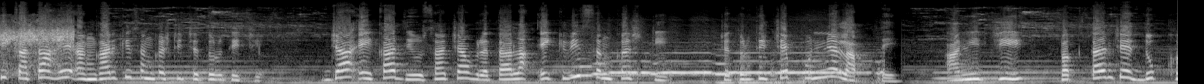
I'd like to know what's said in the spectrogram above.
ही कथा आहे अंगारकी संकष्टी चतुर्थीची ज्या एका दिवसाच्या व्रताला एकवीस संकष्टी चतुर्थीचे पुण्य लाभते आणि जी भक्तांचे दुःख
